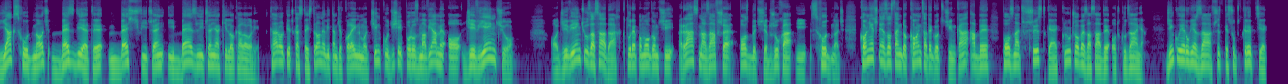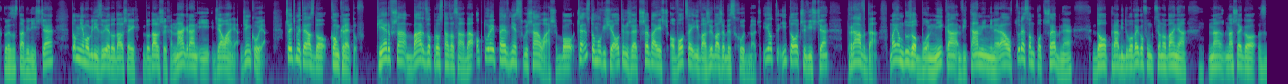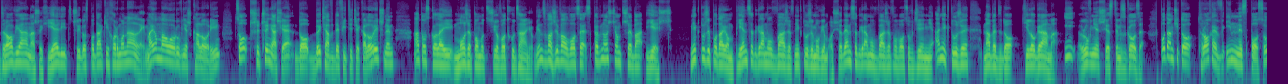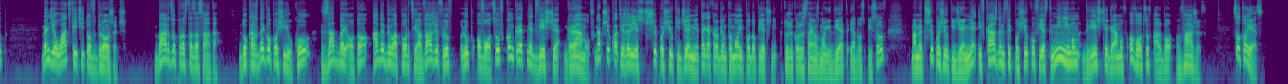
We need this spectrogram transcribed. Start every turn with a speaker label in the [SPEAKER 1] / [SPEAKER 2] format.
[SPEAKER 1] Jak schudnąć bez diety, bez ćwiczeń i bez liczenia kilokalorii? Karol Pieczka z tej strony, witam Cię w kolejnym odcinku. Dzisiaj porozmawiamy o dziewięciu, o dziewięciu zasadach, które pomogą Ci raz na zawsze pozbyć się brzucha i schudnąć. Koniecznie zostań do końca tego odcinka, aby poznać wszystkie kluczowe zasady odchudzania. Dziękuję również za wszystkie subskrypcje, które zostawiliście. To mnie mobilizuje do dalszych, do dalszych nagrań i działania. Dziękuję. Przejdźmy teraz do konkretów. Pierwsza, bardzo prosta zasada, o której pewnie słyszałaś, bo często mówi się o tym, że trzeba jeść owoce i warzywa, żeby schudnąć. I, ot- i to oczywiście prawda. Mają dużo błonnika, witamin, minerałów, które są potrzebne do prawidłowego funkcjonowania na, naszego zdrowia, naszych jelit czy gospodarki hormonalnej. Mają mało również kalorii, co przyczynia się do bycia w deficycie kalorycznym, a to z kolei może pomóc Ci w odchudzaniu. Więc warzywa, owoce z pewnością trzeba jeść. Niektórzy podają 500 gramów warzyw, niektórzy mówią o 700 gramów warzyw, owoców dziennie, a niektórzy nawet do kilograma. I również się z tym zgodzę. Podam Ci to trochę w inny sposób, będzie łatwiej Ci to wdrożyć. Bardzo prosta zasada. Do każdego posiłku zadbaj o to, aby była porcja warzyw lub, lub owoców, konkretnie 200 gramów. Na przykład, jeżeli jest trzy posiłki dziennie, tak jak robią to moi podopieczni, którzy korzystają z moich diet, jadłospisów, mamy trzy posiłki dziennie i w każdym z tych posiłków jest minimum 200 gramów owoców albo warzyw. Co to jest?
